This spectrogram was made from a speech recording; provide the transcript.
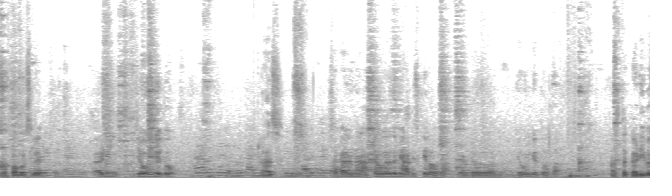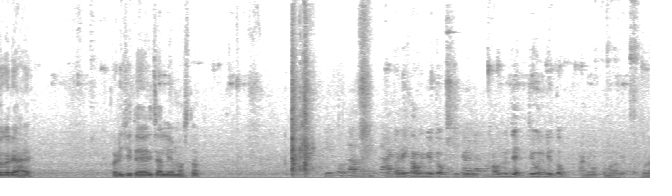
पप्पा बसले. आणि जेवून घेतो. आज. सकाळनंतर नाश्ता वगैरे तर मी आधीच केला होता बट जेवून घेतो आता. आज तर कढी वगैरे आहे. कढीची तयारी चालली आहे मस्त. कढी खाऊन घेतो. खाऊन म्हणजे जेवून घेतो आणि मग तुम्हाला भेटतो.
